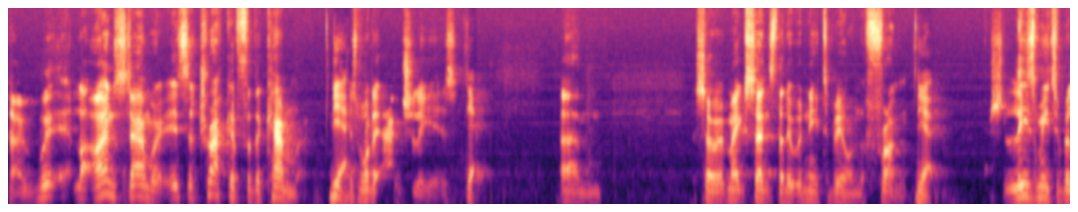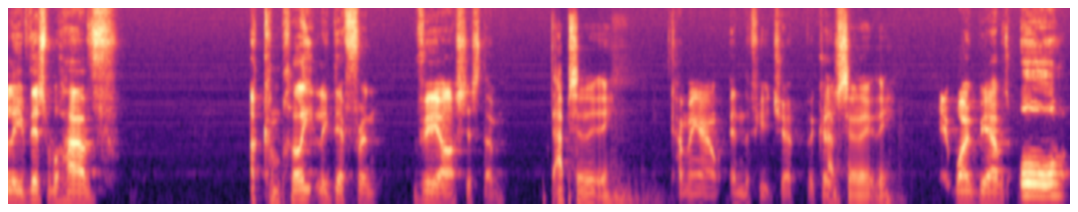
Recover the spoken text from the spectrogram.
So, like, I understand where it's a tracker for the camera. Yeah. is what it actually is. Yeah, Um, So it makes sense that it would need to be on the front. yeah. which leads me to believe this will have a completely different VR system Absolutely. coming out in the future because Absolutely. it won't be able to, or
